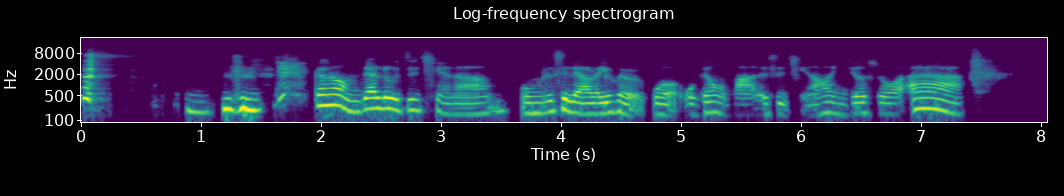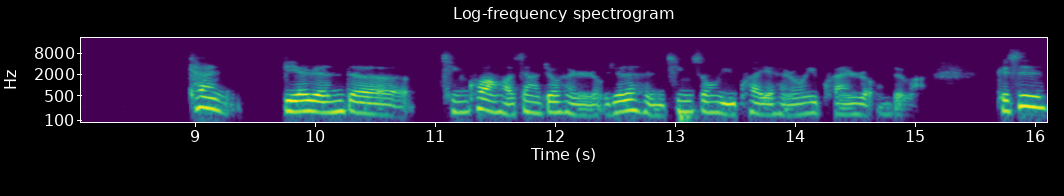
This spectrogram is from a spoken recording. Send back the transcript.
嗯，刚刚我们在录之前啊，我们不是聊了一会儿我我跟我妈的事情，然后你就说啊，看别人的情况好像就很容，我觉得很轻松愉快，也很容易宽容，对吧？可是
